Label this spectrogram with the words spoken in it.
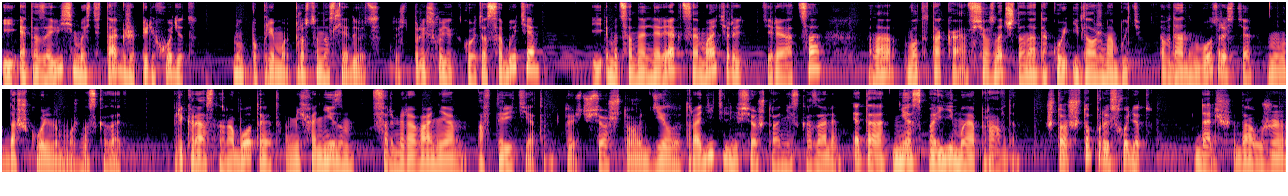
И эта зависимость также переходит, ну, по прямой, просто наследуется. То есть происходит какое-то событие, и эмоциональная реакция матери-отца, она вот такая. Все, значит, она такой и должна быть. В данном возрасте, ну, дошкольном, можно сказать, прекрасно работает механизм формирования авторитета. То есть все, что делают родители, все, что они сказали, это неоспоримая правда. Что ж, что происходит дальше, да, уже,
